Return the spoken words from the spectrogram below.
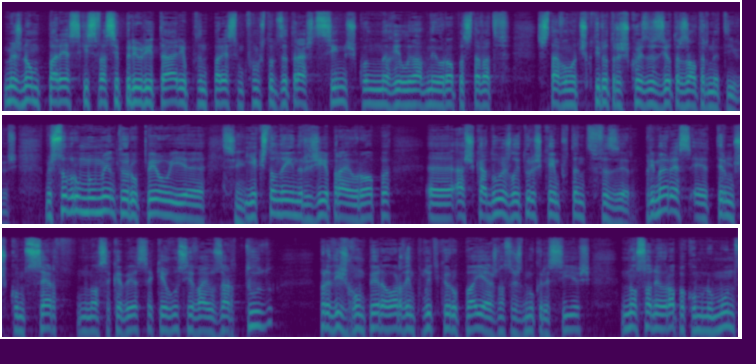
mas não me parece que isso vai ser prioritário, portanto parece-me que fomos todos atrás de Sines, quando na realidade na Europa se, estava, se estavam a discutir outras coisas e outras alternativas. Mas sobre o momento europeu e a, e a questão da energia para a Europa, acho que há duas leituras que é importante fazer. Primeiro é, é, termos como certo na nossa cabeça que a Rússia vai usar tudo para disromper a ordem política europeia as nossas democracias, não só na Europa como no mundo.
